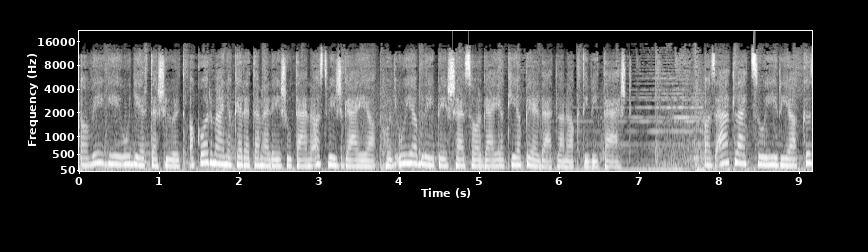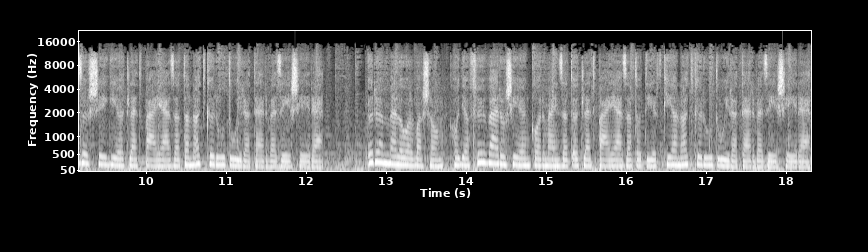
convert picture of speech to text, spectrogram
A VG úgy értesült, a kormány a keretemelés után azt vizsgálja, hogy újabb lépéssel szolgálja ki a példátlan aktivitást. Az átlátszó írja, közösségi ötletpályázat a nagykörút újratervezésére. Örömmel olvasom, hogy a fővárosi önkormányzat ötletpályázatot írt ki a nagykörút újratervezésére.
